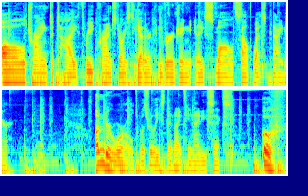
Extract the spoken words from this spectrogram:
all trying to tie three crime stories together, converging in a small Southwest diner. Underworld was released in 1996. Oof.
